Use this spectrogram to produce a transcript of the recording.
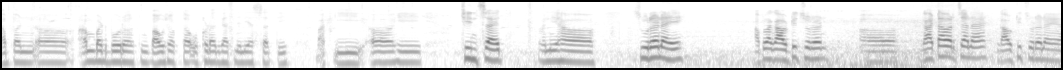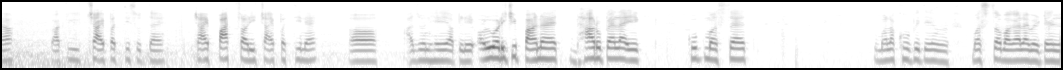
आपण आंबट बोरं तुम्ही पाहू शकता उकडत घातलेली असतात ती. बाकी ही चिंच आहेत आणि हा चुरण आहे. आपला गावठी चुरण घाटावरचा नाही गावठी चुरण आहे हा. बाकी चायपत्तीसुद्धा आहे. चाय पाच सॉरी चायपत्ती नाही. अजून हे आपले अळूवडीची पानं आहेत. दहा रुपयाला एक. खूप मस्त आहेत. तुम्हाला खूप इथे मस्त बघायला भेटेल.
